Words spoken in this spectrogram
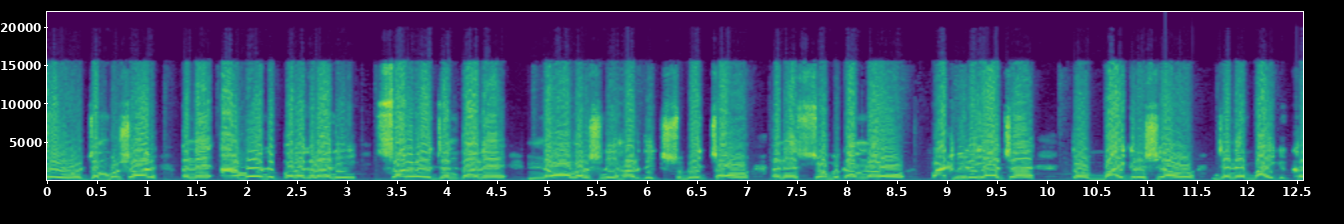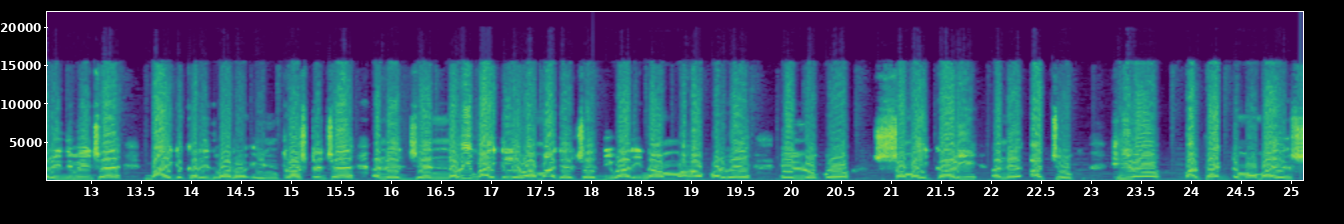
તેઓ જંબુસર અને આમોદ પરગણાની સર્વે જનતાને નવા વર્ષની હાર્દિક શુભેચ્છાઓ અને શુભકામનાઓ પાઠવી રહ્યા છે. તો બાઇક રશિયાઓ, જેને બાઇક ખરીદવી છે બાઇક ખરીદવાનો ઇન્ટરેસ્ટ છે અને જે નવી બાઇક લેવા માગે છે દિવાળીના મહાપર્વે, એ લોકો સમય કાઢી અને અચૂક Hero Perfect mobiles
